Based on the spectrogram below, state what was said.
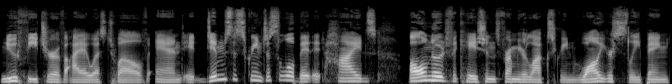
new feature of iOS 12, and it dims the screen just a little bit. It hides all notifications from your lock screen while you're sleeping,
